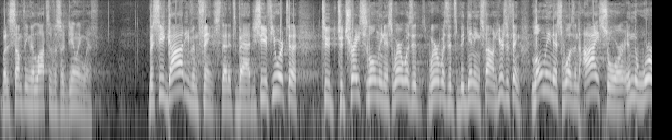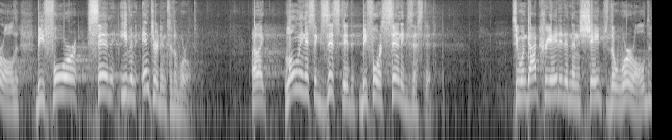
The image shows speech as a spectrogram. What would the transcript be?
but it's something that lots of us are dealing with. But see, God even thinks that it's bad. You see, if you were to, to, to trace loneliness, where was, it, where was its beginnings found? Here's the thing loneliness was an eyesore in the world before sin even entered into the world. Right? Like, loneliness existed before sin existed. See, when God created and then shaped the world,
